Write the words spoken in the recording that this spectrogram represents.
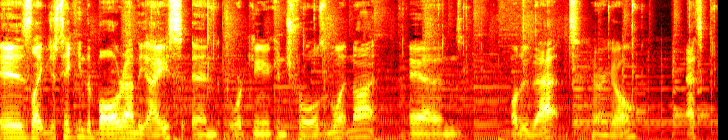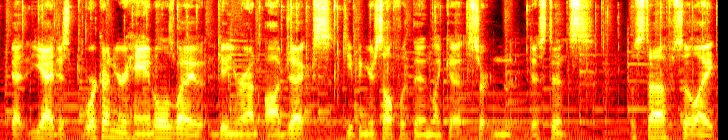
is like just taking the ball around the ice and working your controls and whatnot. And I'll do that. There we go. That's that. Yeah, just work on your handles by getting around objects, keeping yourself within like a certain distance stuff. So like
